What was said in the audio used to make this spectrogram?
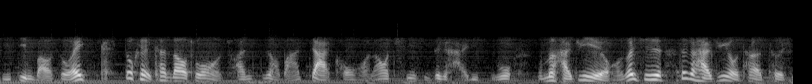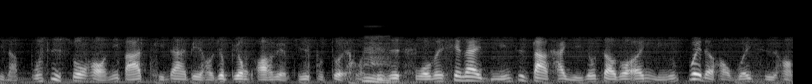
期定保的时候，哎，都可以看到说哦，船只哦把它架空哦，然后清洗这个海底植物。我们海军也有哦，所以其实这个海军有它的特性啊，不是说哦，你把它停在那边哦就不用花费，其实不对哦。其实我们现在名字大开，也就知道说，哎，你为了哈维持哈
